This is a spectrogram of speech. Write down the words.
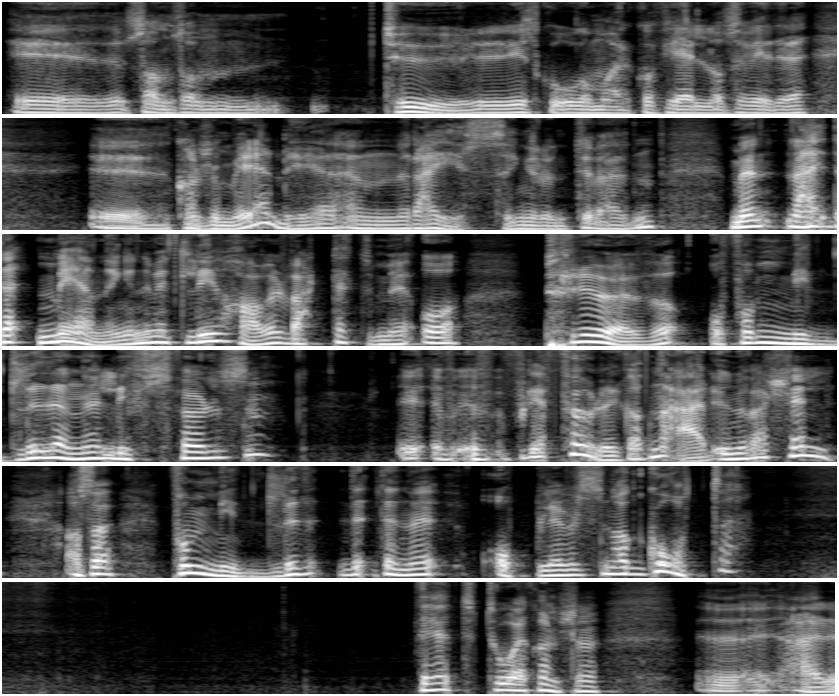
Eh, sånn som turer i skog og mark og fjell osv. Eh, kanskje mer det enn reising rundt i verden. Men nei, det, meningen i mitt liv har vel vært dette med å prøve å formidle denne livsfølelsen. Fordi jeg føler ikke at den er universell. Altså, formidle denne opplevelsen av gåte. Det tror jeg kanskje eh, er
